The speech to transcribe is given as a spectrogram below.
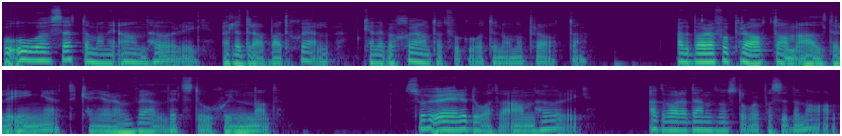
Och oavsett om man är anhörig eller drabbad själv kan det vara skönt att få gå till någon och prata. Att bara få prata om allt eller inget kan göra en väldigt stor skillnad. Så hur är det då att vara anhörig? Att vara den som står på sidan av?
